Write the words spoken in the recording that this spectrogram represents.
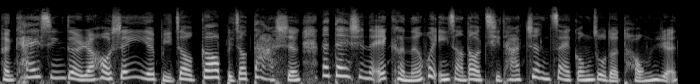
很开心的，然后声音也比较高、比较大声。那但是呢，哎，可能会影响到其他正在工作的同仁。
